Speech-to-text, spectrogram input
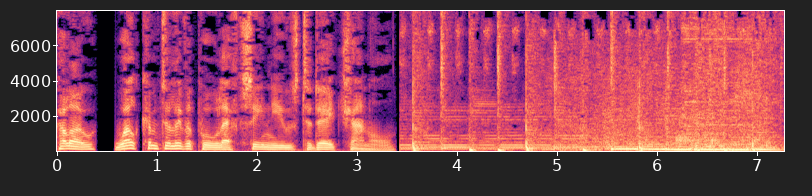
Hello, welcome to Liverpool FC News Today channel.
